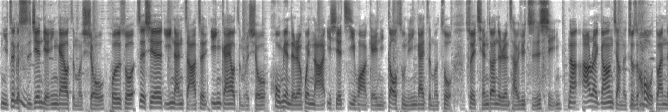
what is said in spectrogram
你这个时间点应该要怎么修，或者说这些疑难杂症应该要怎么修，后面的人会拿一些计划给你，告诉你应该怎么做，所以前端的人才会去执行。那阿瑞刚刚讲的就是后端的。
